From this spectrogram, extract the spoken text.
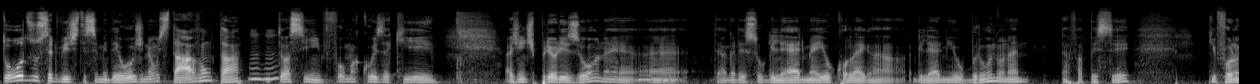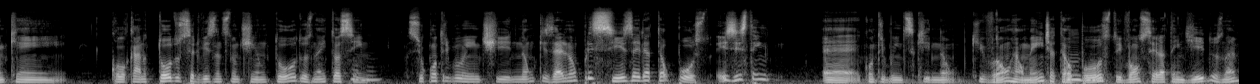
todos os serviços de TCMD hoje não estavam, tá? Uhum. Então, assim, foi uma coisa que a gente priorizou, né? Uhum. É, até agradeço o Guilherme, aí o colega Guilherme e o Bruno, né? Da FAPC, que foram quem colocaram todos os serviços, antes não tinham todos, né? Então, assim, uhum se o contribuinte não quiser, não precisa ir até o posto. Existem é, contribuintes que não que vão realmente até uhum. o posto e vão ser atendidos, né?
